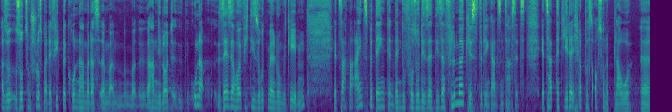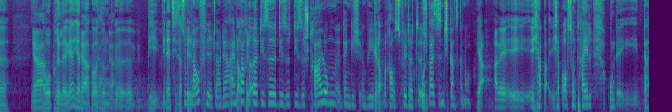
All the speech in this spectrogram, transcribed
also so zum Schluss bei der Feedback-Runde haben wir das, ähm, ähm, haben die Leute sehr, sehr häufig diese Rückmeldung gegeben. Jetzt sag mal eins bedenken, wenn du vor so dieser, dieser Flimmerkiste den ganzen Tag sitzt. Jetzt hat nicht jeder, ich glaube, du hast auch so eine blaue, äh, Ja. blaue Brille, gell, Jan Ja, Marco? ja, so ein, ja. äh, wie, wie nennt sich dieser so ein Filter? Blaufilter, der So ein einfach Blaufilter. äh, diese, diese, diese Strahlung, denke ich, irgendwie Genau. rausfiltert. ich Und- weiß es nicht ganz genau. Ja, aber äh, ich habe ich hab auch so ein Teil und äh, da,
